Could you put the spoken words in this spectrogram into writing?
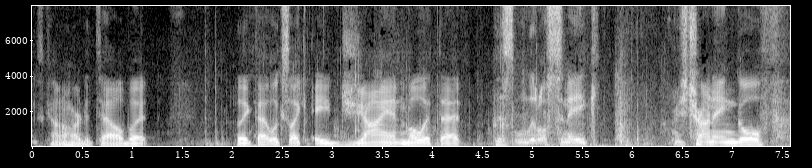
It's kind of hard to tell, but like that looks like a giant mullet that this little snake is trying to engulf.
